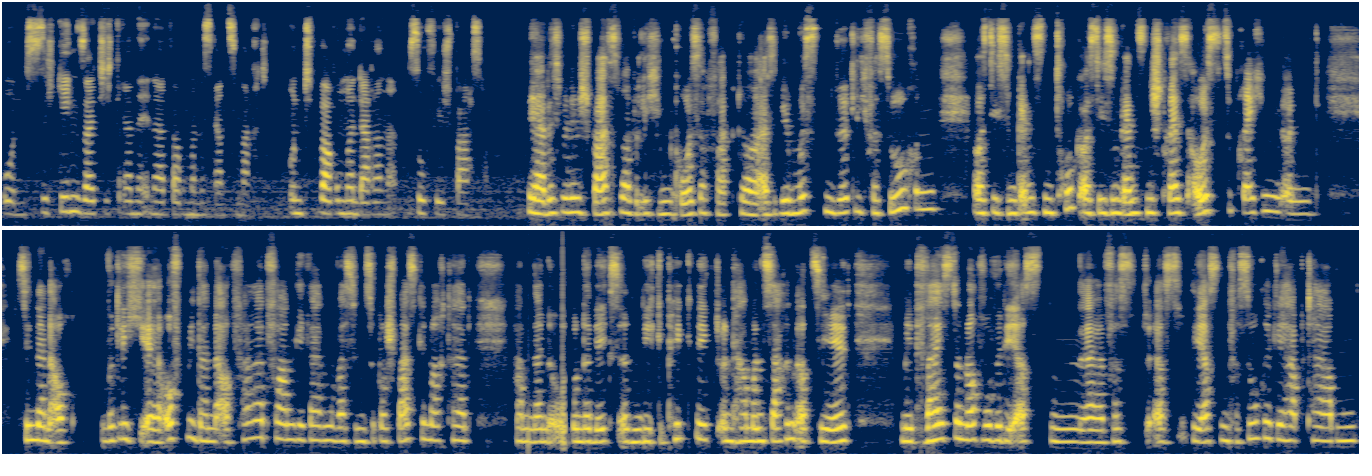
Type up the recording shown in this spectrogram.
und sich gegenseitig daran erinnert, warum man das Ganze macht und warum man daran so viel Spaß hat. Ja, das mit dem Spaß war wirklich ein großer Faktor. Also wir mussten wirklich versuchen, aus diesem ganzen Druck, aus diesem ganzen Stress auszubrechen und sind dann auch wirklich äh, oft miteinander auch Fahrradfahren gegangen, was uns super Spaß gemacht hat, haben dann unterwegs irgendwie gepicknickt und haben uns Sachen erzählt mit, weißt du noch, wo wir die ersten, äh, erst, die ersten Versuche gehabt haben,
